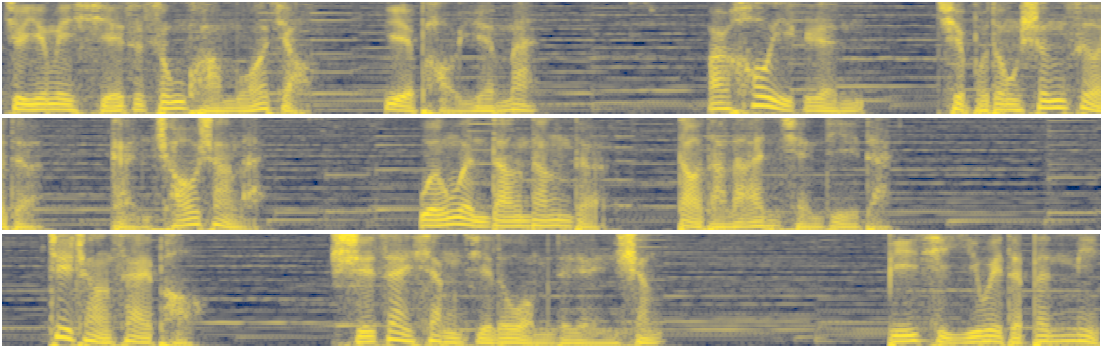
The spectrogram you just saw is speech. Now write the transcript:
就因为鞋子松垮磨脚。越跑越慢，而后一个人却不动声色地赶超上来，稳稳当当的到达了安全地带。这场赛跑，实在像极了我们的人生。比起一味的奔命，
